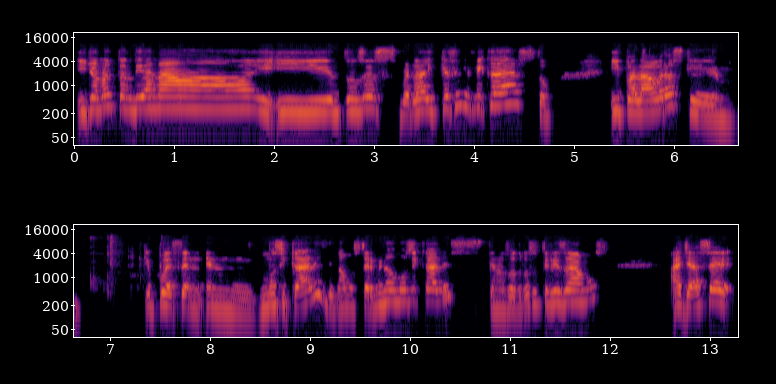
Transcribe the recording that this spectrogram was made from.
Y yo no entendía nada y, y entonces, ¿verdad? ¿Y qué significa esto? Y palabras que, que pues en, en, musicales, digamos, términos musicales que nosotros utilizamos, allá se,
